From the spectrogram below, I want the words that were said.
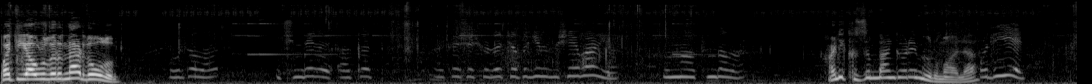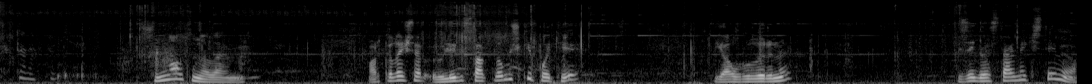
Pati yavruların nerede oğlum? Buradalar. İçinde de arka, arkadaşlar şurada çatı gibi bir şey var ya. Onun altındalar. Hani kızım ben göremiyorum hala. O değil. Şu taraftaki. Şunun altındalar mı? Arkadaşlar öyle bir saklamış ki Pati yavrularını bize göstermek istemiyor.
